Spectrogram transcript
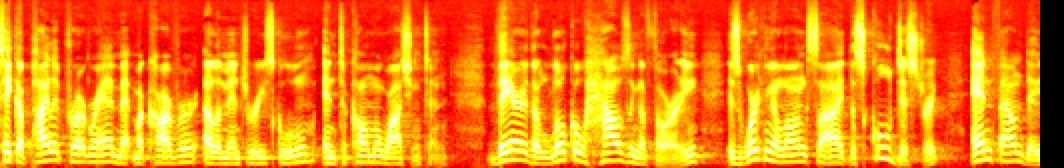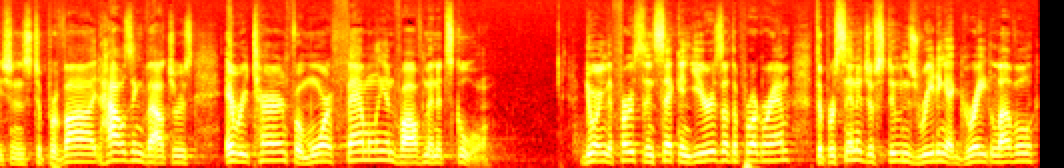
Take a pilot program at McCarver Elementary School in Tacoma, Washington. There, the local housing authority is working alongside the school district and foundations to provide housing vouchers in return for more family involvement at school. During the first and second years of the program, the percentage of students reading at grade level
